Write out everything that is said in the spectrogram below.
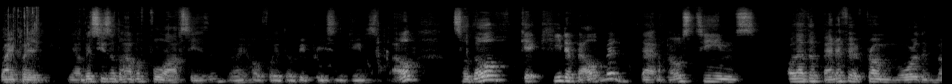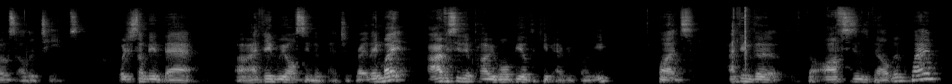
right? But you know, this season they'll have a full off season, right? Hopefully there'll be preseason games as well. So they'll get key development that most teams or that they'll benefit from more than most other teams, which is something that uh, I think we all seem to mention, right? They might obviously they probably won't be able to keep everybody, but I think the the offseason development plan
